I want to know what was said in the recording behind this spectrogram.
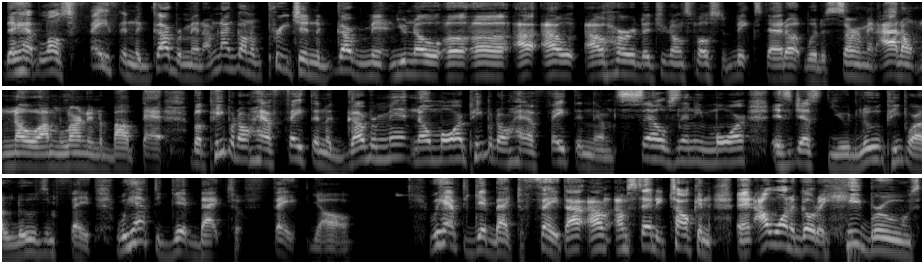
They have lost faith in the government. I'm not going to preach in the government. You know, uh, uh, I, I, I heard that you don't supposed to mix that up with a sermon. I don't know. I'm learning about that. But people don't have faith in the government no more. People don't have faith in themselves anymore. It's just you lose. People are losing faith. We have to get back to faith, y'all we have to get back to faith. I, am I'm steady talking, and I want to go to Hebrews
